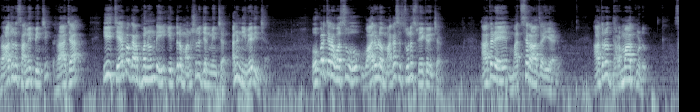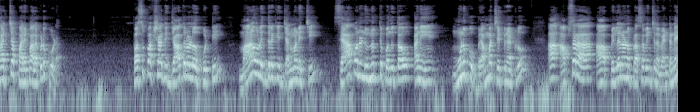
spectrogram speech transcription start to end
రాజును సమీపించి రాజా ఈ చేప గర్భం నుండి ఇద్దరు మనుషులు జన్మించారు అని నివేదించారు. ఉపచర వసువు వారిలో మగ శిశువును స్వీకరించాడు. అతడే మత్స్యరాజు అయ్యాడు అతడు ధర్మాత్ముడు సత్య పరిపాలకుడు కూడా. పశుపక్షాది జాతులలో పుట్టి మానవులిద్దరికీ జన్మనిచ్చి శాప నుండి విముక్తి పొందుతావు అని మునుపు బ్రహ్మ చెప్పినట్లు ఆ అప్సర ఆ పిల్లలను ప్రసవించిన వెంటనే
